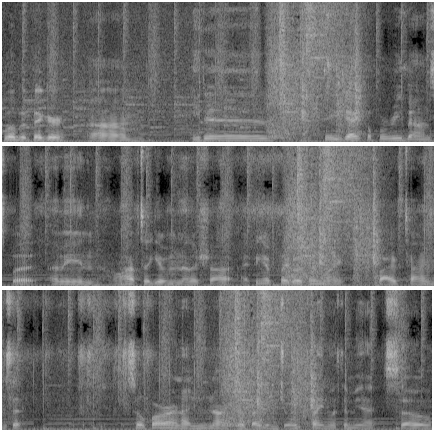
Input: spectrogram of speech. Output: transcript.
a little bit bigger. Um, he did. He got a couple rebounds, but I mean, I'll have to give him another shot. I think I've played with him like five times at, so far, and I'm not sure if I've enjoyed playing with him yet. So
